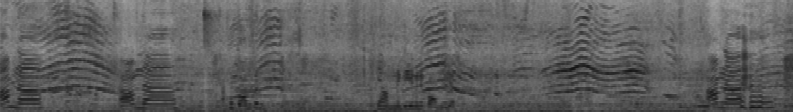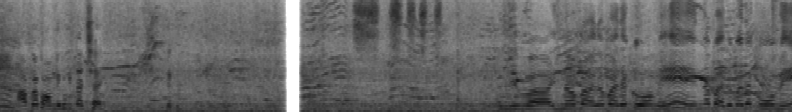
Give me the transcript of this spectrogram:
आमना आमना आपको काम करूँ? क्या के लिए मैंने काम लिया? आमना, आपका काम देखो कितना अच्छा है। देखो। अरे वाह, इतना बड़ा बड़ा कोम है, इतना बड़ा बड़ा कोम है।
